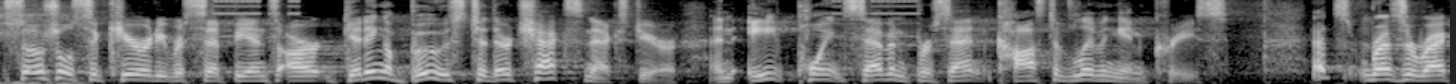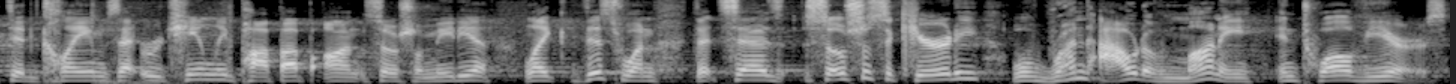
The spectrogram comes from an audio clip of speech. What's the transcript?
Social Security recipients are getting a boost to their checks next year, an 8.7% cost of living increase. That's resurrected claims that routinely pop up on social media, like this one that says Social Security will run out of money in 12 years.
